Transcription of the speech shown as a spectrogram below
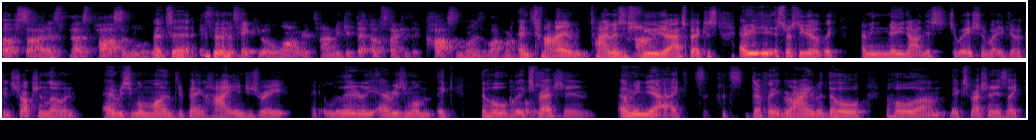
upside as, as possible. That's it. It's gonna take you a longer time to get that upside because it costs more. It's a lot more and time time is a huge aspect because every especially if you have like i mean maybe not in this situation but if you have a construction loan every single month you're paying high interest rate like literally every single like the whole expression i mean yeah like, it's, it's definitely a grind but the whole the whole um the expression is like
